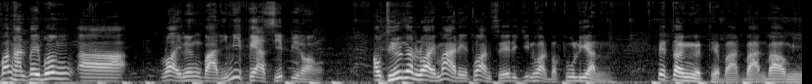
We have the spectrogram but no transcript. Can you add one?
วังหันไปเบิ้งอ่า ร้อยหนึ่งบาทนี่มีแปดสิบพี่น้อง เอาถือเงินร้อยมาเด้ทอนเสือได้กินหอดบักทุเรียน เป็นตะเงิดเถบาทบานบ้าวมี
